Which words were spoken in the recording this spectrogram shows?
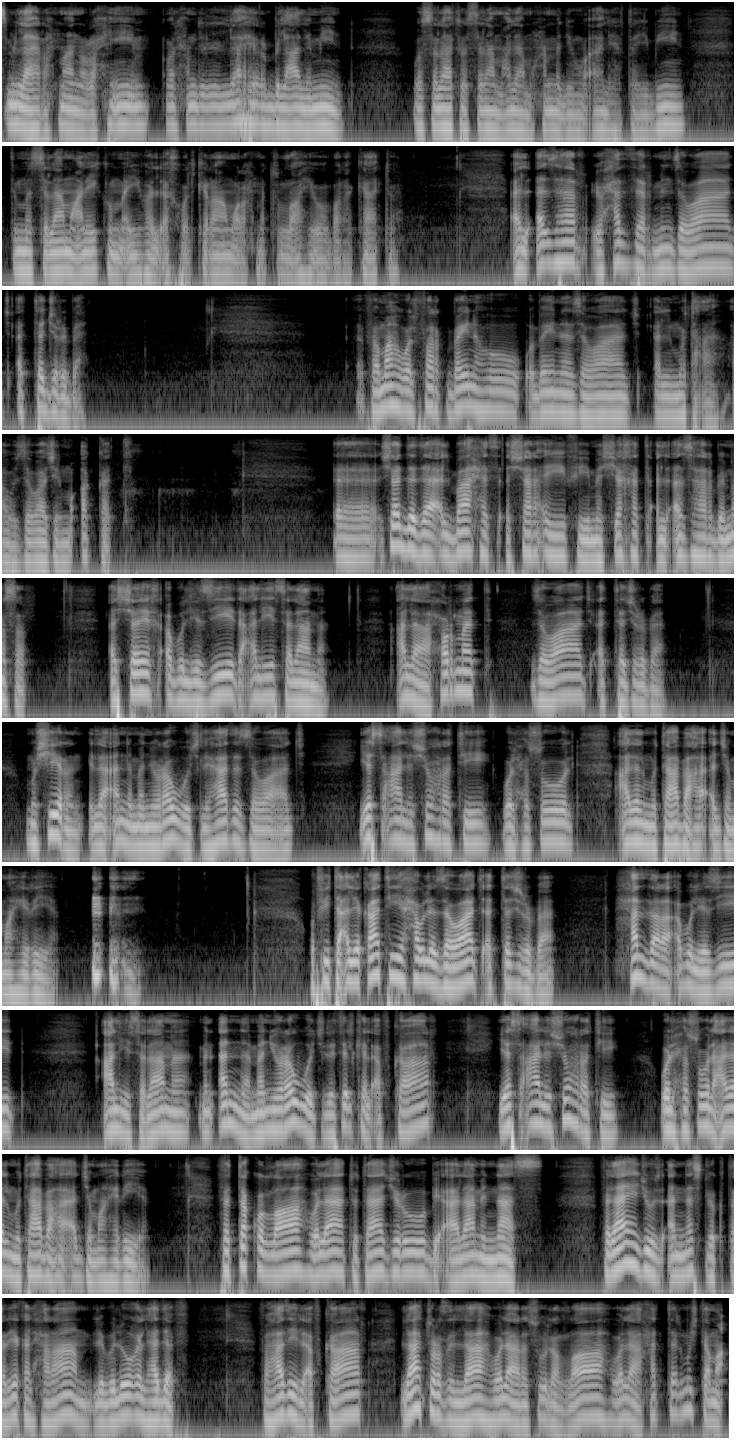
بسم الله الرحمن الرحيم. والحمد لله رب العالمين. والصلاة والسلام على محمد وآله الطيبين. ثم السلام عليكم أيها الأخوة الكرام ورحمة الله وبركاته. الأزهر يحذر من زواج التجربة. فما هو الفرق بينه وبين زواج المتعة أو الزواج المؤقت؟ آه، شدد الباحث الشرعي في مشيخة الأزهر بمصر الشيخ أبو اليزيد علي سلامة على حرمة زواج التجربة. مشيرا إلى أن من يروج لهذا الزواج يسعى للشهرة والحصول على المتابعة الجماهيرية. وفي تعليقاته حول زواج التجربة حذر أبو اليزيد علي سلامة من أن من يروج لتلك الأفكار يسعى للشهرة والحصول على المتابعة الجماهيرية. فاتقوا الله ولا تتاجروا بآلام الناس. فلا يجوز أن نسلك طريق الحرام لبلوغ الهدف. فهذه الأفكار لا ترضي الله ولا رسول الله ولا حتى المجتمع.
